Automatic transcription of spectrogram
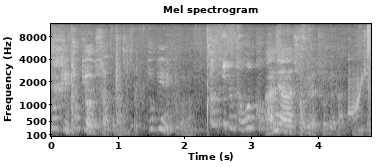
조끼 조끼 어디 있어 아까 조끼는 있 더울 거. 아니야 저기야 저기야 나 앉아.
